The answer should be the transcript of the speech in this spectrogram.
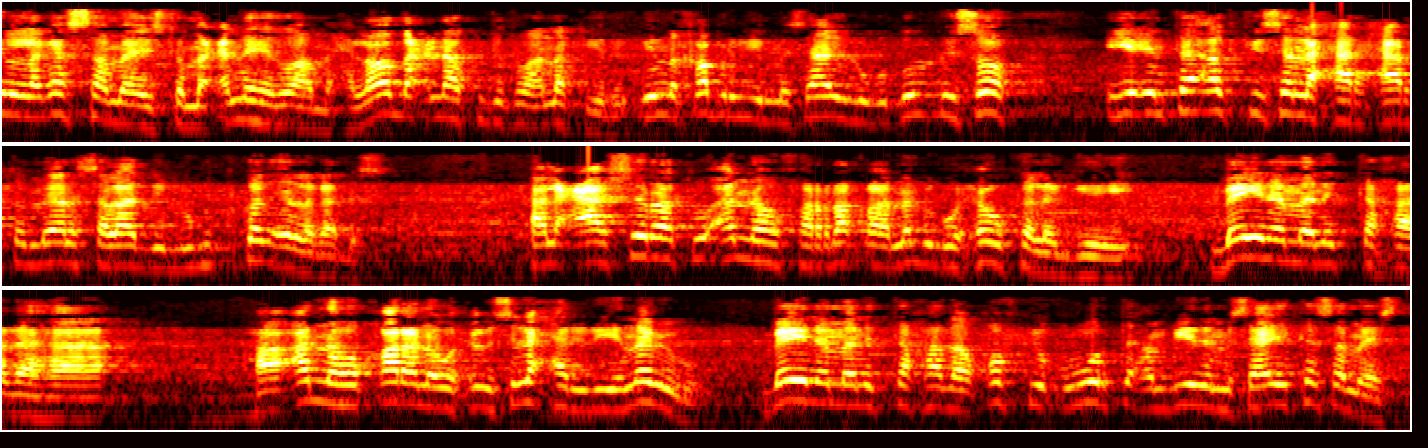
in laga samaysto macnaheedu waa maxay? Laba macnaa ku jirta waa nakiri in qabrigii masaajid lagu dul dhiso iyo intaa agtiisa la xaarxaarto meel salaaddii lagu tukado in laga dhiso. Alcaashiratu annahu faraqa nabigu wuxuu kala geeyey bayna man ittakhadahaa ha annahu qarana wuxuu isla xiriiriyey nabigu bayna man ittakhada qofkii qubuurta ambiyada masaajid ka samaysta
